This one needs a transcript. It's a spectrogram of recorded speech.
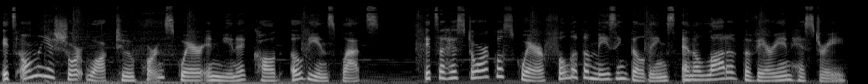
It's only a short walk to an important square in Munich called Odeonsplatz. It's a historical square full of amazing buildings and a lot of Bavarian history.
